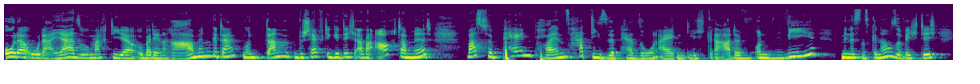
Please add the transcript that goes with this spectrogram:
oder, oder, ja, so mach dir über den Rahmen Gedanken und dann beschäftige dich aber auch damit, was für Pain Points hat diese Person eigentlich gerade und wie, mindestens genauso wichtig,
